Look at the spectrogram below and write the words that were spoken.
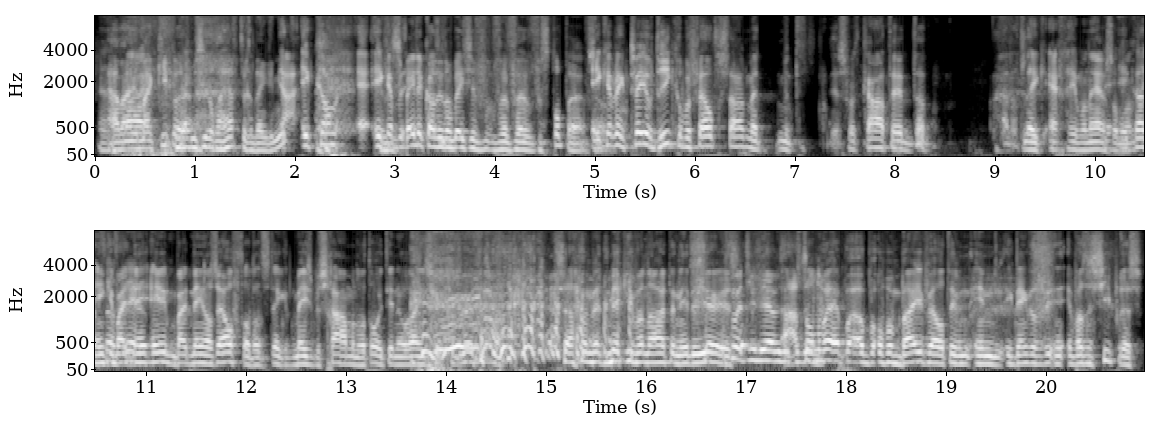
Ja, maar mijn keeper is misschien nog wel heftiger, denk ik niet. Ja, ik kan... eh, Ik de heb, speler kan zich nog een beetje ver- ver- ver- verstoppen. ik heb denk ik twee of drie keer op het veld gestaan met, met een soort kater. Dat, ja, dat leek echt helemaal nergens op. Eén keer bij, bij het Nederlands elftal. Dat is denk ik het meest beschamende wat ooit in Oranje gebeurd is. Samen met Mickey van der Hart en Edu Wat jullie hebben Ja, stonden we op, op, op een bijveld in, in, ik denk dat het, in- het was in Cyprus.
